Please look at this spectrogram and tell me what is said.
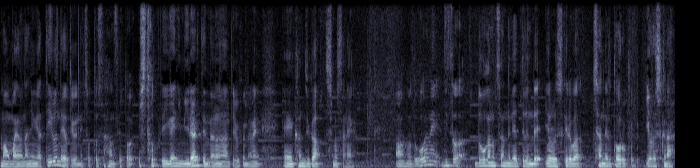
まあ、お前は何をやっているんだよというねちょっとした反省と人って意外に見られてんだななんていう風なね、えー、感じがしましたね。あの動画ね実は動画のチャンネルやってるんでよろしければチャンネル登録よろしくなっ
